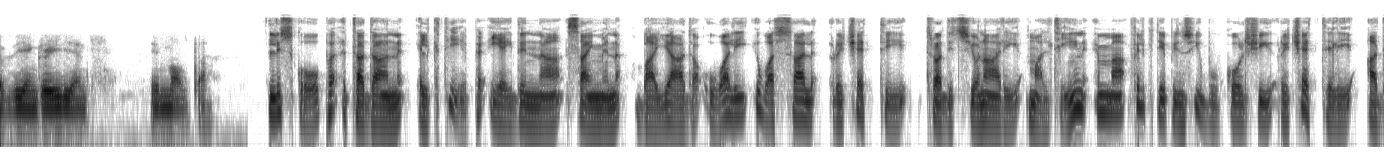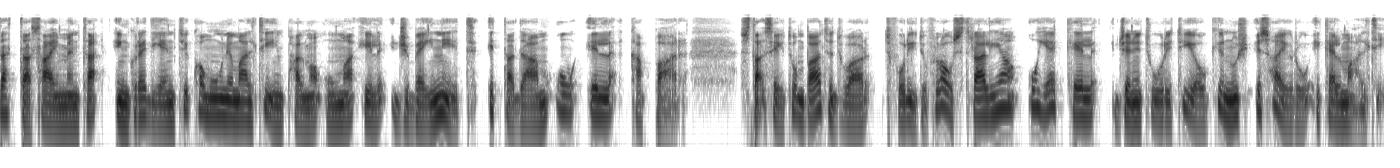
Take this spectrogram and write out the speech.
of the ingredients in Malta. L-iskop ta' dan il-ktib Simon Bajada u għali iwassal riċetti tradizzjonali Maltin imma fil-ktib insibu wkoll xi riċetti li adatta sajmen ta' ingredienti komuni Maltin bħalma huma il-ġbejniet, it-tadam u il-kappar. Staqsejtu mbagħad dwar tfulitu fl-Awstralja u jekk il-ġenituri tiegħu kienux isajru ikel Malti.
